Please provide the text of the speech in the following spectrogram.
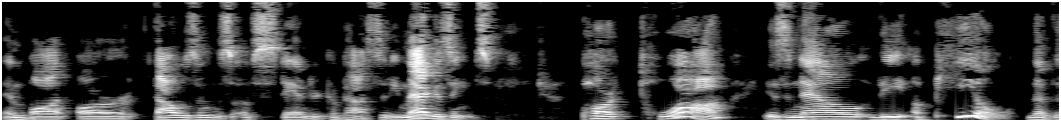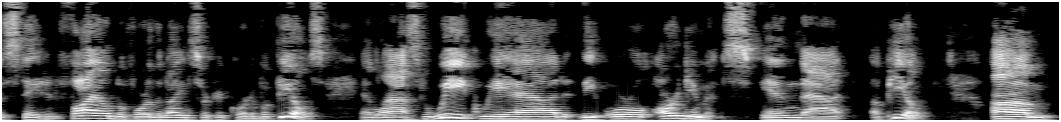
and bought our thousands of standard capacity magazines. Part trois is now the appeal that the state had filed before the Ninth Circuit Court of Appeals. And last week we had the oral arguments in that appeal. Um,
